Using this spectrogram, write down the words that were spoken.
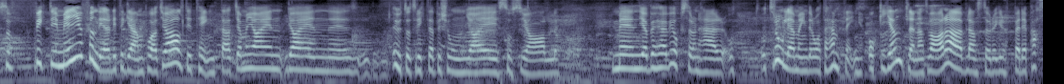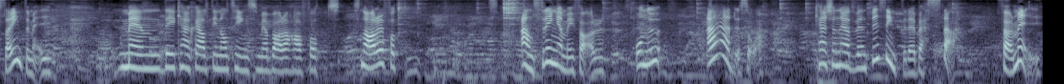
så fick det mig att fundera lite grann på att jag alltid tänkt att ja, men jag är en, jag är en uh, utåtriktad person, jag är social, men jag behöver ju också den här otroliga mängden återhämtning och egentligen att vara bland större grupper, det passar inte mig. Men det är kanske alltid någonting som jag bara har fått, snarare fått anstränga mig för. Och nu är det så. Kanske nödvändigtvis inte det bästa för mig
